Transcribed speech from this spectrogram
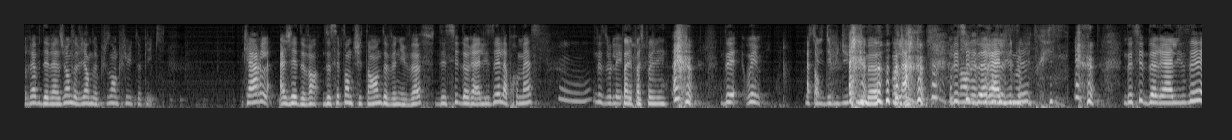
rêve d'évasion devient de plus en plus utopique. Carl, âgé de, 20 de 78 ans, devenu veuf, décide de réaliser la promesse. Désolée. Fallait pas spoiler. Des- Oui. C'est le début du film. Voilà. Décide de réaliser. décide de réaliser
